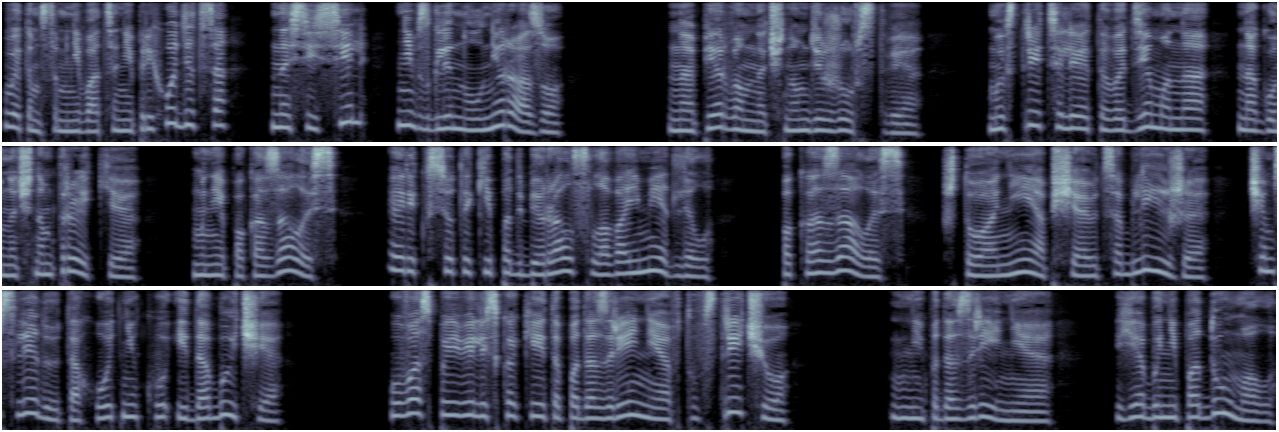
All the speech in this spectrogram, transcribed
в этом сомневаться не приходится, на Сисель не взглянул ни разу. На первом ночном дежурстве. Мы встретили этого демона на гоночном треке. Мне показалось, Эрик все-таки подбирал слова и медлил. Показалось, что они общаются ближе, чем следует охотнику и добыче. У вас появились какие-то подозрения в ту встречу? Не подозрения. Я бы не подумал.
